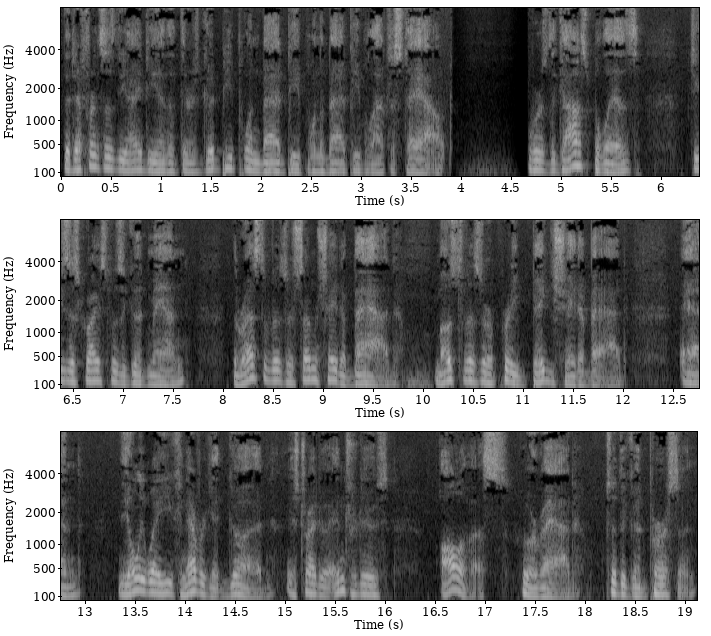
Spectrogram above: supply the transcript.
The difference is the idea that there's good people and bad people, and the bad people have to stay out. Whereas the gospel is Jesus Christ was a good man. The rest of us are some shade of bad. Most of us are a pretty big shade of bad. And the only way you can ever get good is try to introduce all of us who are bad to the good person.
